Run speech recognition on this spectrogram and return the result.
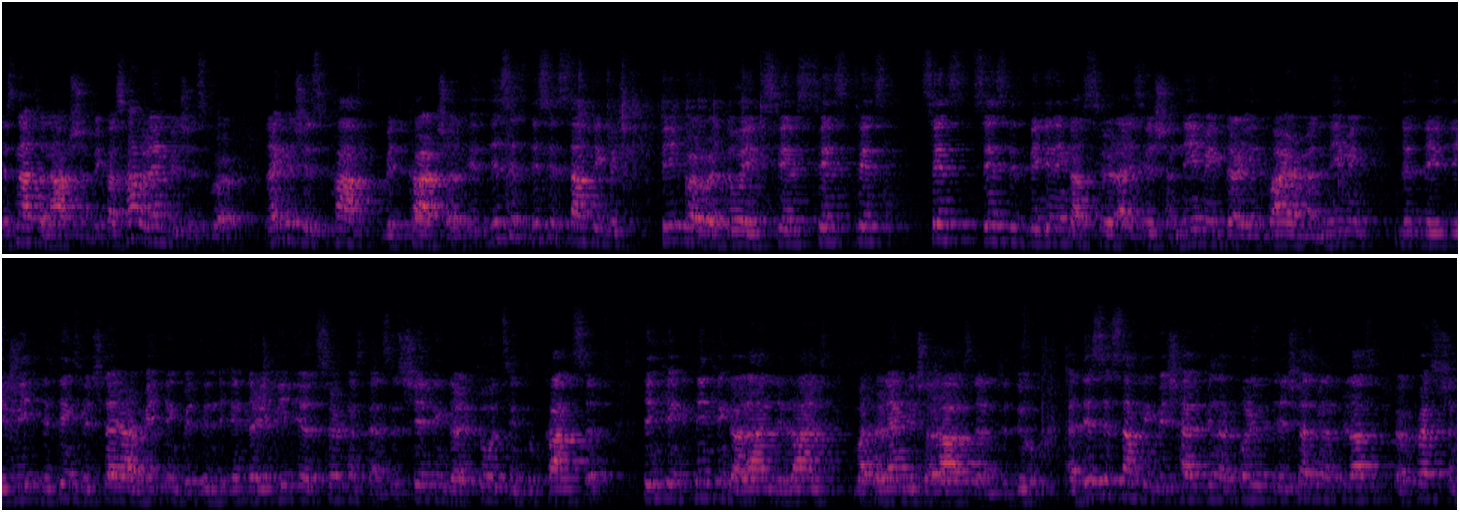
is not an option, because how languages work. Languages come with culture. It, this, is, this is something which people were doing since, since, since, since, since the beginning of civilization, naming their environment, naming the, the, the, the things which they are meeting with in, the, in their immediate circumstances, shaping their thoughts into concepts thinking, thinking along the lines what a language allows them to do. And this is something which has been a, which has been a philosophical question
